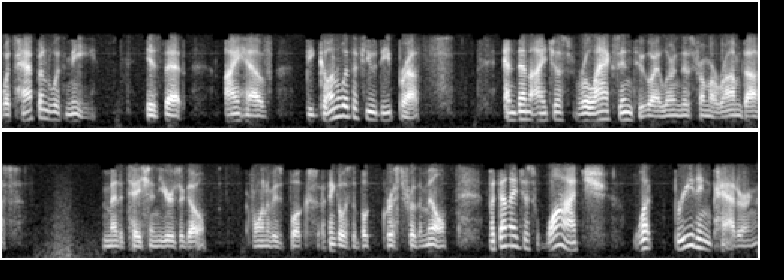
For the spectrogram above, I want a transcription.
what's happened with me is that I have begun with a few deep breaths, and then I just relax into, I learned this from a Ram Dass meditation years ago, from one of his books. I think it was the book Grist for the Mill. But then I just watch what breathing pattern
